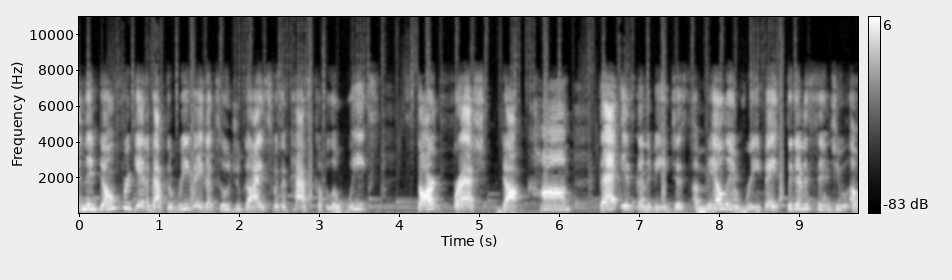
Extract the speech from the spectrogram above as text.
And then don't forget about the rebate I told you guys for the past couple of weeks. Startfresh.com. That is going to be just a mail in rebate. They're going to send you a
